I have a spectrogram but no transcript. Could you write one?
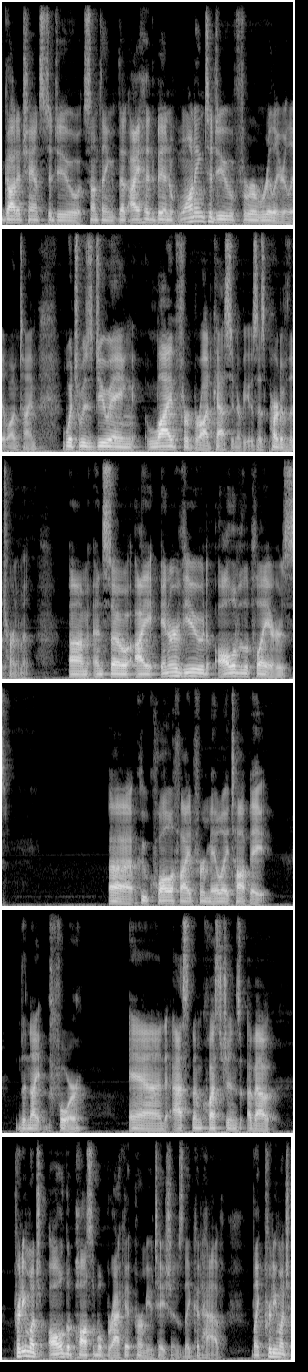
got a chance to do something that I had been wanting to do for a really, really long time, which was doing live for broadcast interviews as part of the tournament. Um, and so I interviewed all of the players uh, who qualified for Melee Top 8 the night before and asked them questions about pretty much all the possible bracket permutations they could have. Like pretty much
